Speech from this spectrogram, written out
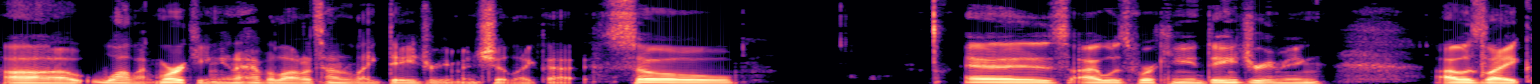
uh, while I'm working, and I have a lot of time to like daydream and shit like that. So as I was working and daydreaming, I was like,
